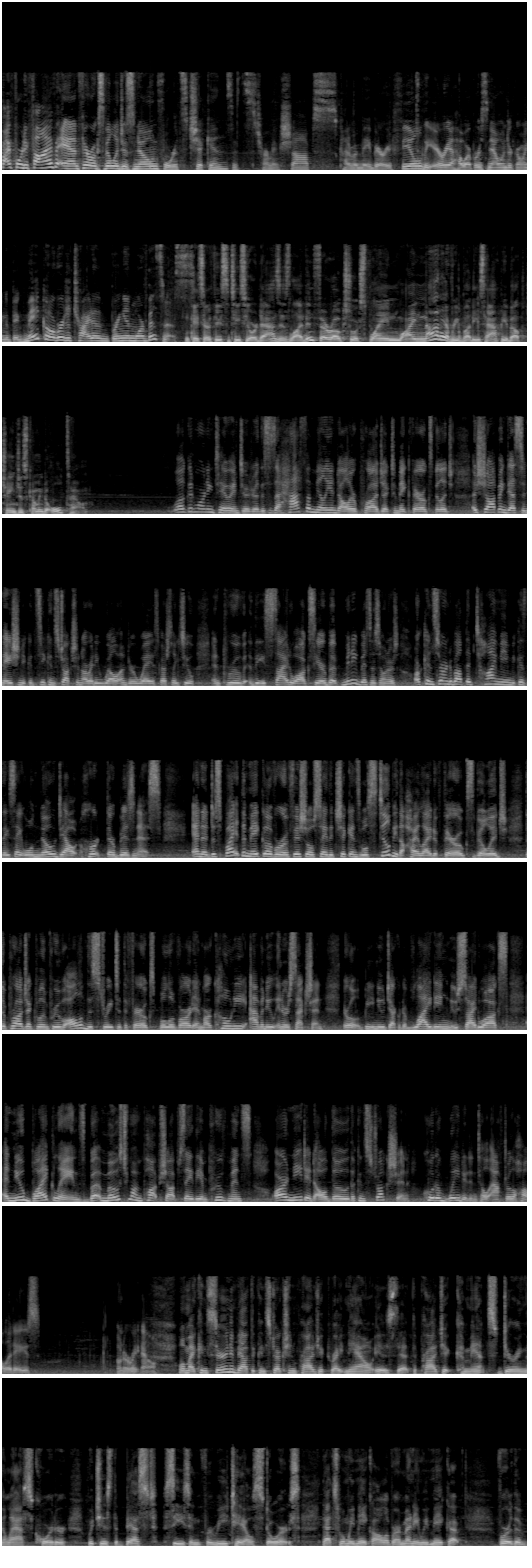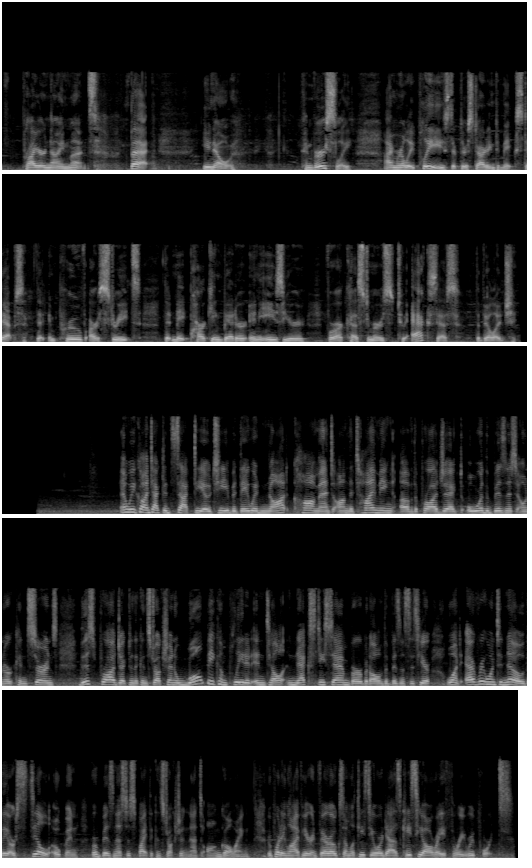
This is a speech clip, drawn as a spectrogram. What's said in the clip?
545 and Fair Oaks Village is known for its chickens, its charming shops, kind of a Mayberry feel. The area, however, is now undergoing a big makeover to try to bring in more business. In case Arthisa, TC Ordaz is live in Fair Oaks to explain why not everybody's happy about the changes coming to Old Town. Well, good morning, Teo and Jojo. This is a half a million dollar project to make Fair Oaks Village a shopping destination. You can see construction already well underway, especially to improve these sidewalks here. But many business owners are concerned about the timing because they say it will no doubt hurt their business. And uh, despite the makeover, officials say the chickens will still be the highlight of Fair Oaks Village. The project will improve all of the streets at the Fair Oaks Boulevard and Marconi Avenue intersection. There will be new decorative lighting, new sidewalks, and new bike lanes. But most mom and pop shops say the improvements are needed, although the construction could have waited until after the holidays owner right now? Well, my concern about the construction project right now is that the project commenced during the last quarter, which is the best season for retail stores. That's when we make all of our money. We make up for the prior nine months. But, you know, conversely, I'm really pleased that they're starting to make steps that improve our streets, that make parking better and easier for our customers to access the village. And we contacted SAC DOT, but they would not comment on the timing of the project or the business owner concerns. This project and the construction won't be completed until next December, but all of the businesses here want everyone to know they are still open for business despite the construction that's ongoing. Reporting live here in Fair Oaks, I'm Leticia Ordaz, KCRA 3 reports.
